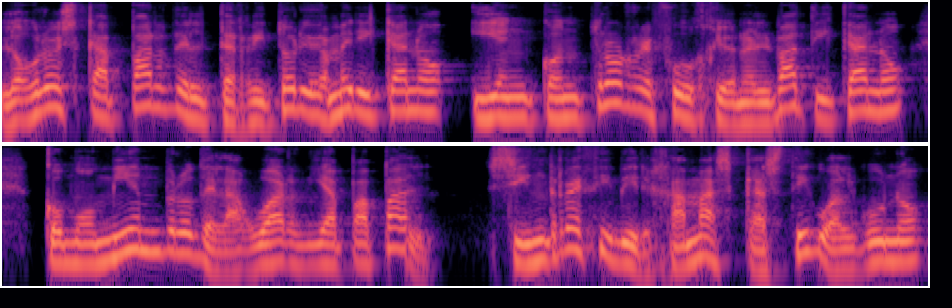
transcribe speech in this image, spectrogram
logró escapar del territorio americano y encontró refugio en el Vaticano como miembro de la Guardia Papal, sin recibir jamás castigo alguno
